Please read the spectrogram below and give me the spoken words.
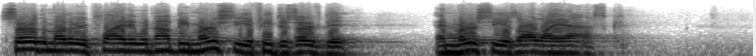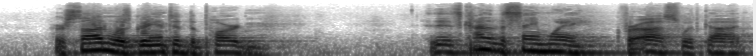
Sir, the mother replied, It would not be mercy if he deserved it, and mercy is all I ask. Her son was granted the pardon. It's kind of the same way for us with God.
